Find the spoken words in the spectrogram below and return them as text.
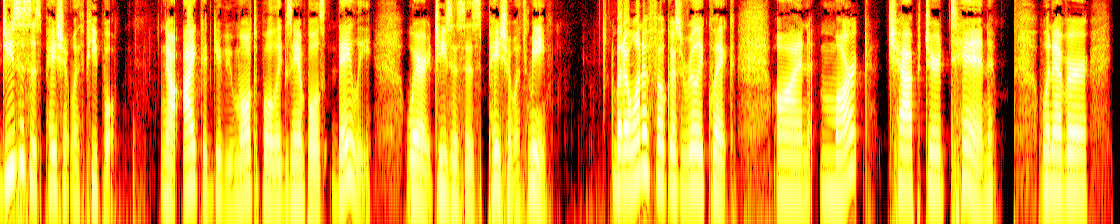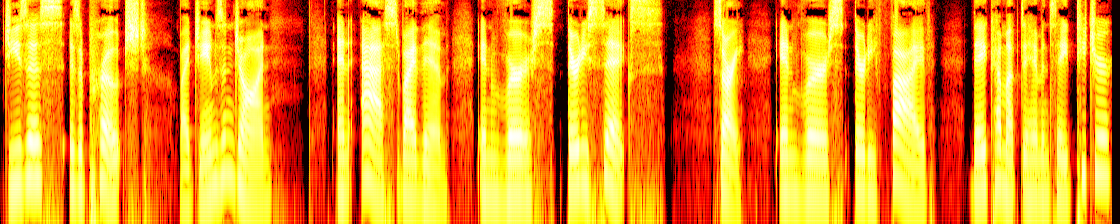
Jesus is patient with people. Now, I could give you multiple examples daily where Jesus is patient with me, but I want to focus really quick on Mark chapter 10 whenever Jesus is approached by James and John and asked by them in verse 36, sorry, in verse 35, they come up to him and say, Teacher,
